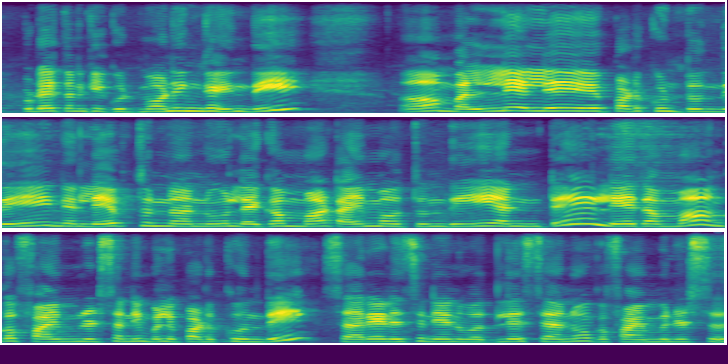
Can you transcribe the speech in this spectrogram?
ఇప్పుడే తనకి గుడ్ మార్నింగ్ అయింది. మళ్ళీ వెళ్ళి పడుకుంటుంది. నేను లేపుతున్నాను లేగమ్మా టైం అవుతుంది అంటే లేదమ్మా ఇంకో ఫైవ్ మినిట్స్ అని మళ్ళీ పడుకుంది. సరే అనేసి నేను వదిలేసాను ఒక ఫైవ్ మినిట్స్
